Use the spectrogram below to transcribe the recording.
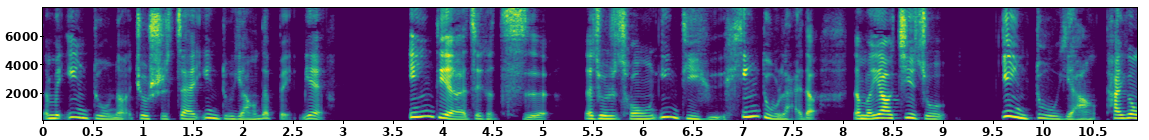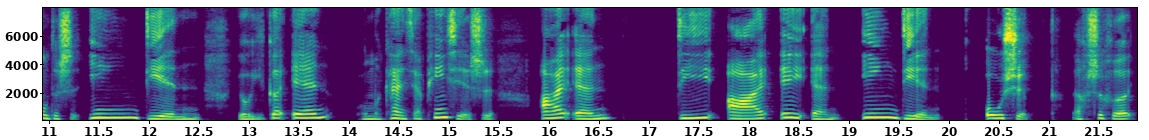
那么印度呢，就是在印度洋的北面。India 这个词，那就是从印地语 Hindu 来的。那么要记住，印度洋它用的是 Indian，有一个 n，我们看一下拼写是 I N D I A N，Indian Ocean，那是和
